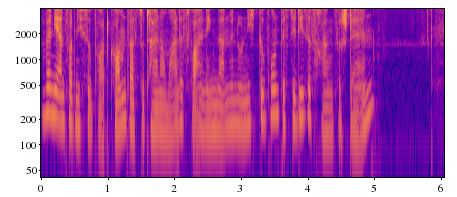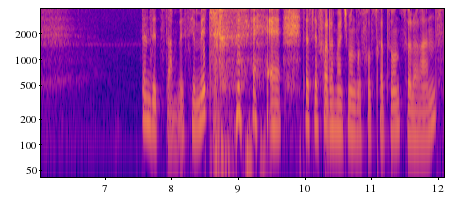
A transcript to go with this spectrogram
Und wenn die Antwort nicht sofort kommt, was total normal ist, vor allen Dingen dann, wenn du nicht gewohnt bist, dir diese Fragen zu stellen, dann sitzt da ein bisschen mit. das erfordert manchmal unsere Frustrationstoleranz.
